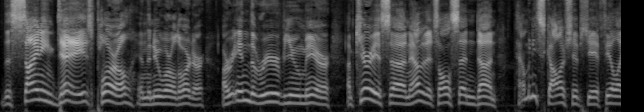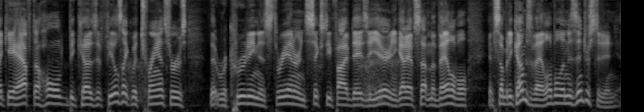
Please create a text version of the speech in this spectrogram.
the signing days, plural, in the New World Order are in the rearview mirror. I'm curious, uh, now that it's all said and done, how many scholarships do you feel like you have to hold? Because it feels like with transfers – that recruiting is 365 days a year, and you got to have something available if somebody comes available and is interested in you.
